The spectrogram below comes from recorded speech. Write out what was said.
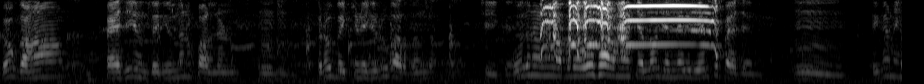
ਕਿਉਂ ਗਾਹਾਂ ਪੈਸੇ ਹੁੰਦੇ ਨਹੀਂ ਉਹਨਾਂ ਨੂੰ ਪਾਲਣ ਨੂੰ। ਹੂੰ ਹੂੰ। ਫਿਰ ਉਹ ਵੇਚਣੇ ਸ਼ੁਰੂ ਕਰ ਦਿੰਦਾ। ਠੀਕ ਹੈ ਉਹਦੇ ਨਾਲ ਆਪਣਾ ਉਹ ਹਿਸਾਬ ਨਾਲ ਚੱਲੋ ਜਿੰਨੇ ਕੁ ਜੇਬ 'ਚ ਪੈਸੇ ਨੇ। ਹੂੰ। ਠੀਕ ਆ ਨਹੀਂ?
